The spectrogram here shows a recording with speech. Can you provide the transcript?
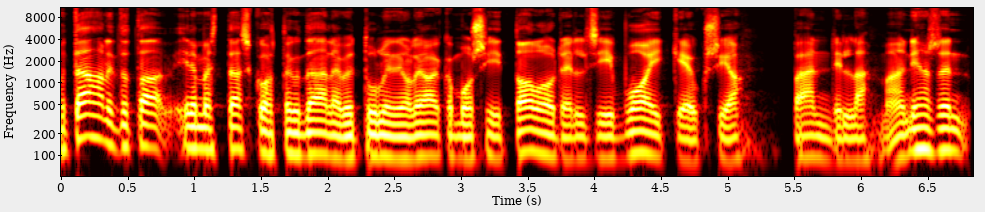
Mutta tämähän oli tota, ilmeisesti tässä kohtaa, kun tämä levy tuli, niin oli aikamoisia taloudellisia vaikeuksia bändillä. Mä en ihan sen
